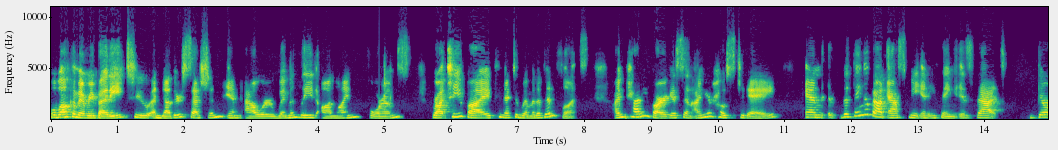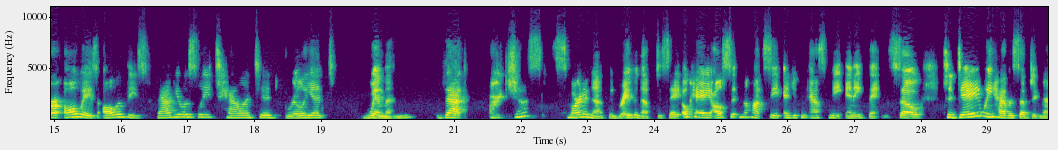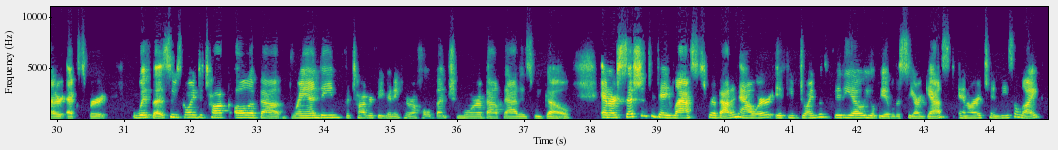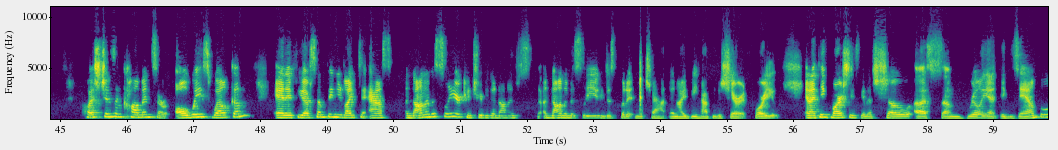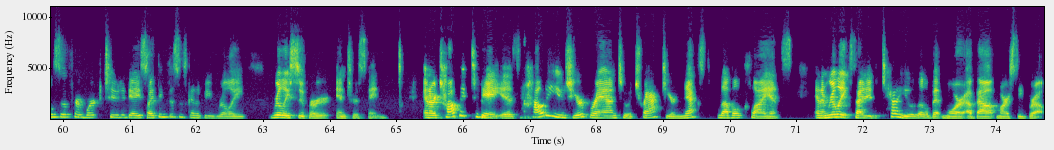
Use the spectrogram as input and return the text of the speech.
Well, welcome everybody to another session in our Women Lead online forums brought to you by Connected Women of Influence. I'm Patty Vargas and I'm your host today. And the thing about Ask Me Anything is that there are always all of these fabulously talented, brilliant women that are just smart enough and brave enough to say, okay, I'll sit in the hot seat and you can ask me anything. So today we have a subject matter expert with us who's going to talk all about branding, photography. You're going to hear a whole bunch more about that as we go. And our session today lasts for about an hour. If you've joined with video, you'll be able to see our guest and our attendees alike. Questions and comments are always welcome. And if you have something you'd like to ask anonymously or contribute anonymous, anonymously, you can just put it in the chat and I'd be happy to share it for you. And I think Marcy's going to show us some brilliant examples of her work too today. So I think this is going to be really, really super interesting. And our topic today is how to use your brand to attract your next level clients. And I'm really excited to tell you a little bit more about Marcy Browe.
